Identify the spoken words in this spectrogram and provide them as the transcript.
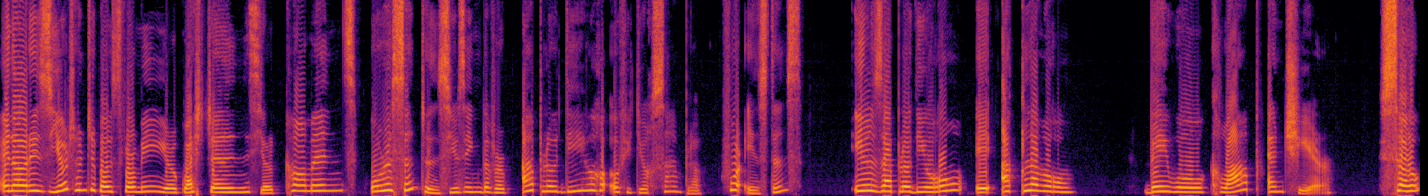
And now it is your turn to post for me your questions, your comments, or a sentence using the verb applaudir au futur simple. For instance, ils applaudiront et acclameront. They will clap and cheer. So,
